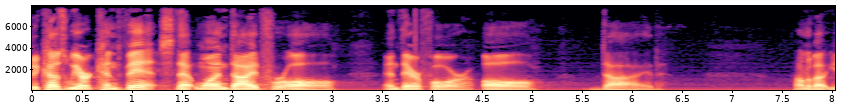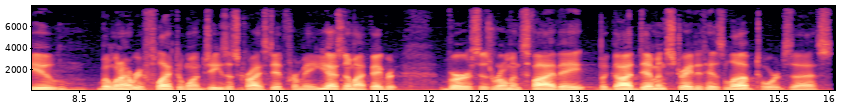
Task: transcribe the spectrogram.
Because we are convinced that one died for all and therefore all died. I don't know about you, but when I reflect on what Jesus Christ did for me, you guys know my favorite verse is Romans 5 8. But God demonstrated his love towards us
